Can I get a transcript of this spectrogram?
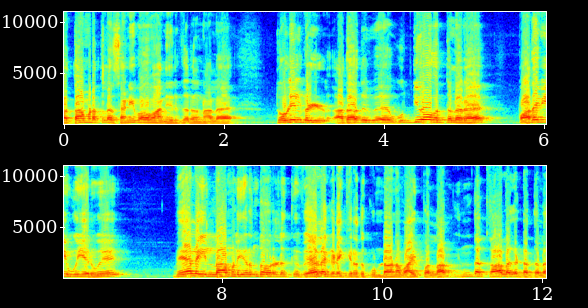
பத்தாம் இடத்துல சனி பகவான் இருக்கிறதுனால தொழில்கள் அதாவது உத்தியோகத்தில் பதவி உயர்வு வேலை இல்லாமல் இருந்தவர்களுக்கு வேலை கிடைக்கிறதுக்கு உண்டான வாய்ப்பெல்லாம் இந்த காலகட்டத்தில்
